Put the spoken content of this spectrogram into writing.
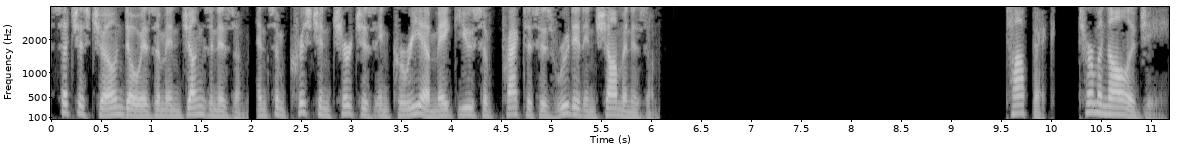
such as Cheondoism and Jungsanism, and some Christian churches in Korea make use of practices rooted in shamanism. Topic. Terminology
